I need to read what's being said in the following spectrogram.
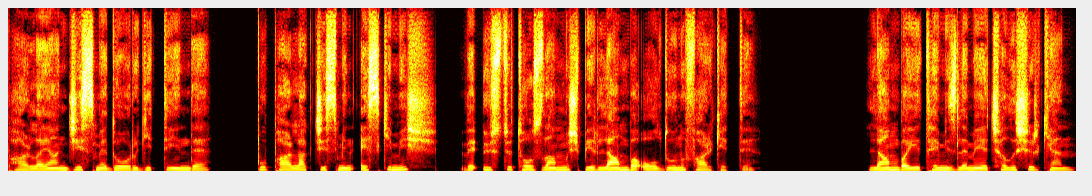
Parlayan cisme doğru gittiğinde, bu parlak cismin eskimiş ve üstü tozlanmış bir lamba olduğunu fark etti. Lambayı temizlemeye çalışırken,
